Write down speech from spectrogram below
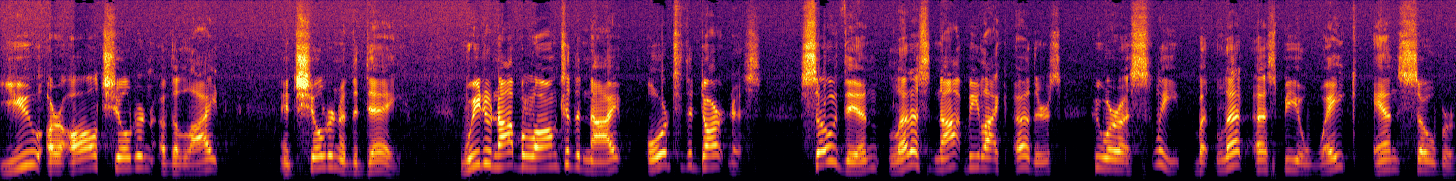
You are all children of the light and children of the day. We do not belong to the night or to the darkness. So then, let us not be like others who are asleep, but let us be awake and sober.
